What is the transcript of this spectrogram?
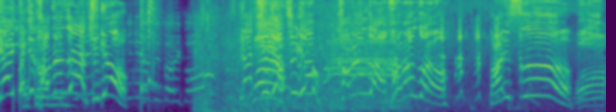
야이 새끼 감염자야 죽여! 야 죽여 죽여! 감염 nice! 와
